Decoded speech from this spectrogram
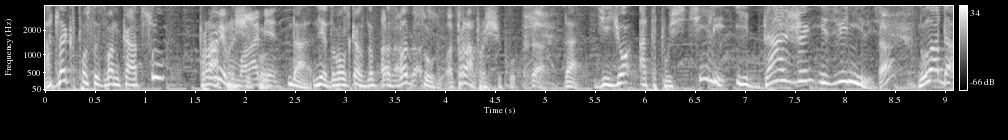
Однако после звонка отцу, прапорщику... маме. Да, нет, было сказано А, отцу, отцу, прапорщику. Да. Да, ее отпустили и даже извинились. Да? Ну ладно,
